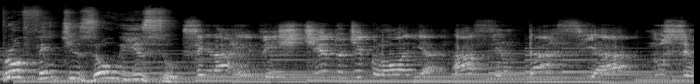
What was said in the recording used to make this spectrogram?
profetizou isso. Será revestido de glória, assentar-se-á no seu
